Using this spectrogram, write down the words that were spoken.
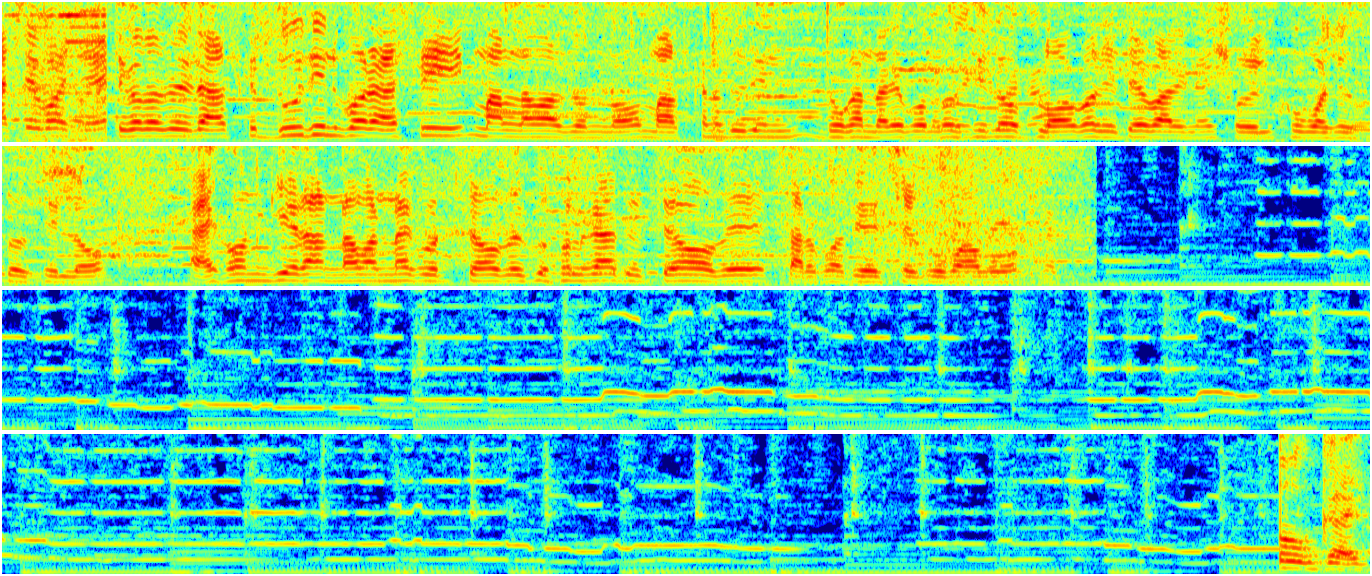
আশেপাশে। কথা যেটা, আজকে দুদিন পরে আসছি মাল নেওয়ার জন্য। মাঝখানে দুদিন দোকানদারি বন্ধ ছিল ব্লগও দিতে পারি না শরীর খুব অসুস্থ ছিল। এখন গিয়ে রান্না বান্না করতে হবে, গোসল গা দিতে হবে, তারপর হচ্ছে ঘুমাবো। তো গাইজ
